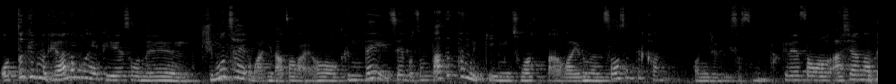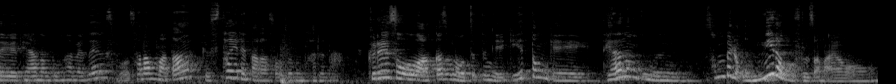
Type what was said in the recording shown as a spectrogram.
어떻게 보면 대한항공에 비해서는 규모 차이가 많이 나잖아요. 근데 이제 뭐 좀 따뜻한 느낌이 좋았다 막 이러면서 선택한 언니들도 있었습니다. 그래서 아시아나 대 대한항공 하면은 뭐 사람마다 그 스타일에 따라서 좀 다르다. 그래서 아까 전에 어쨌든 얘기했던 게 대한항공은 선배를 언니라고 부르잖아요.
